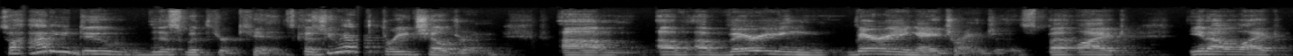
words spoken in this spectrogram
so how do you do this with your kids? Because you have three children um, of, of varying varying age ranges. But like, you know, like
